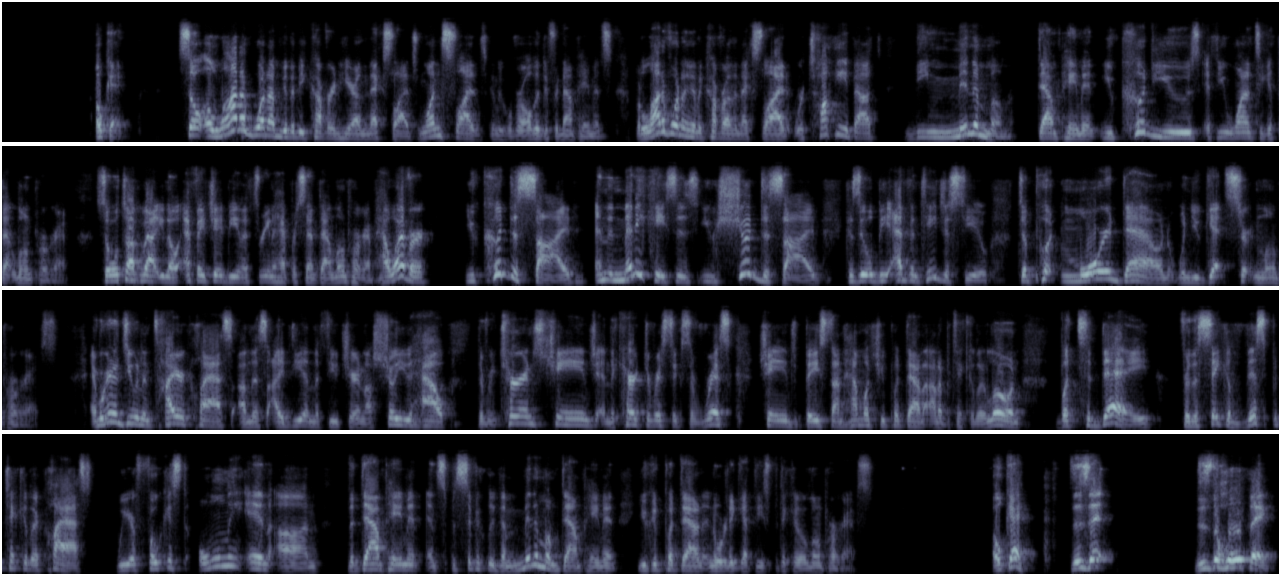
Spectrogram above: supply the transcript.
Okay, so a lot of what I'm going to be covering here on the next slides, one slide is going to go over all the different down payments, but a lot of what I'm going to cover on the next slide, we're talking about the minimum down payment you could use if you wanted to get that loan program. So we'll talk about, you know, FHA being a three and a half percent down loan program. However, you could decide, and in many cases, you should decide because it will be advantageous to you to put more down when you get certain loan programs. And we're going to do an entire class on this idea in the future. And I'll show you how the returns change and the characteristics of risk change based on how much you put down on a particular loan. But today, for the sake of this particular class, we are focused only in on the down payment and specifically the minimum down payment you could put down in order to get these particular loan programs. Okay, this is it. This is the whole thing.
